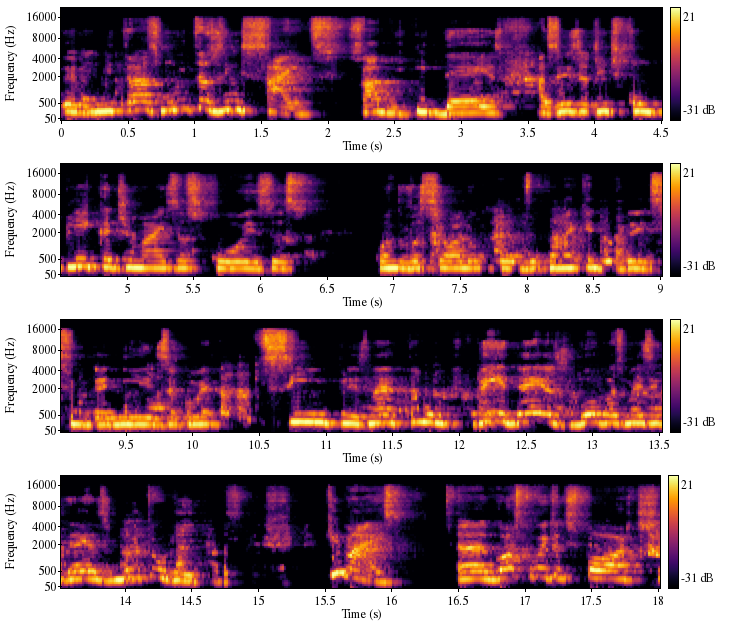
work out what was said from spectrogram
é, me traz muitas insights, sabe? Ideias. Às vezes a gente complica demais as coisas quando você olha o povo, como é que ele se organiza, como é simples, né? Então, vem ideias bobas, mas ideias muito ricas. que mais? Uh, gosto muito de esporte,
